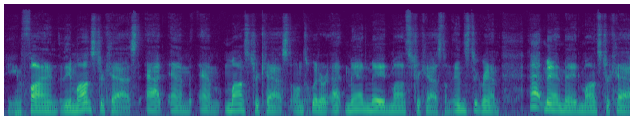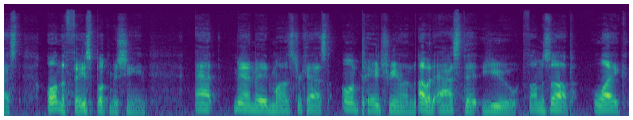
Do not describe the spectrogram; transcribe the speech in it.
You can find the Monstercast at MM Monstercast on Twitter, at Manmade Monstercast on Instagram, at Manmade Monstercast on the Facebook machine, at Manmade Monstercast on Patreon. I would ask that you thumbs up, like,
